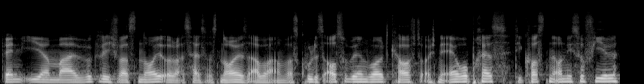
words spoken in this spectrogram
wenn ihr mal wirklich was Neues, oder was heißt was Neues, aber was Cooles ausprobieren wollt, kauft euch eine Aeropress. Die kosten auch nicht so viel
